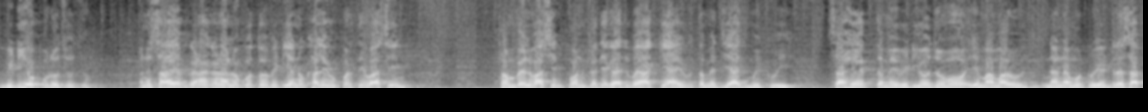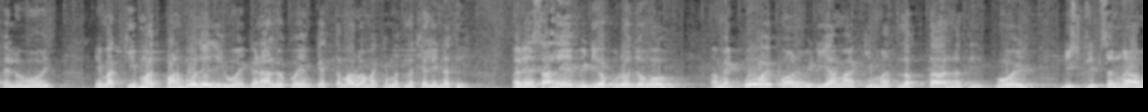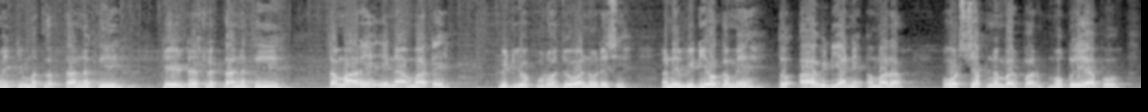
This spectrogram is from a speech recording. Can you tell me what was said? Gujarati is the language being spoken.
વીડિયો પૂરો જોજો. અને સાહેબ, ઘણા ઘણા લોકો તો વિડીયાનું ખાલી ઉપરથી વાંચીને થંબેલ વાંચીને ફોન કરીએ કે, રાજુભાઈ, આ ક્યાં આવ્યું? તમે જે આજ મૂક્યું એ સાહેબ, તમે વીડિયો જોવો, એમાં મારું નાના મોટું એડ્રેસ આપેલું હોય. એમાં કિંમત પણ બોલેલી હોય. ઘણા લોકો એમ કે તમારું આમાં કિંમત લખેલી નથી. અરે સાહેબ, વીડિયો પૂરો જોવો. અમે કોઈ પણ વિડીયામાં કિંમત લખતા નથી. કોઈ ડિસ્ક્રિપ્શનમાં અમે કિંમત લખતા નથી કે એડ્રેસ લખતા નથી. તમારે એના માટે વીડિયો પૂરો જોવાનો રહેશે. અને વીડિયો ગમે તો આ વિડીયાને અમારા વોટ્સએપ નંબર પર મોકલી આપો,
